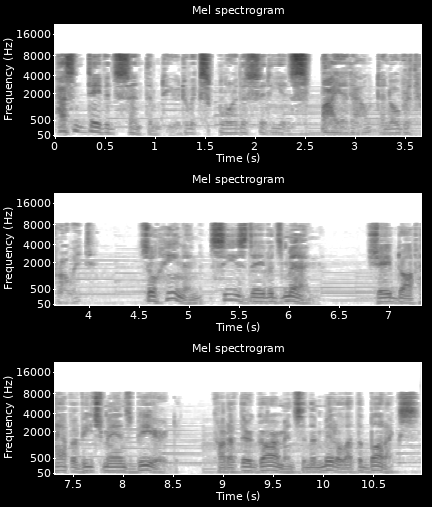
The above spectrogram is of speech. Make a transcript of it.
Hasn't David sent them to you to explore the city and spy it out and overthrow it? So Hanun seized David's men, shaved off half of each man's beard, cut off their garments in the middle at the buttocks,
